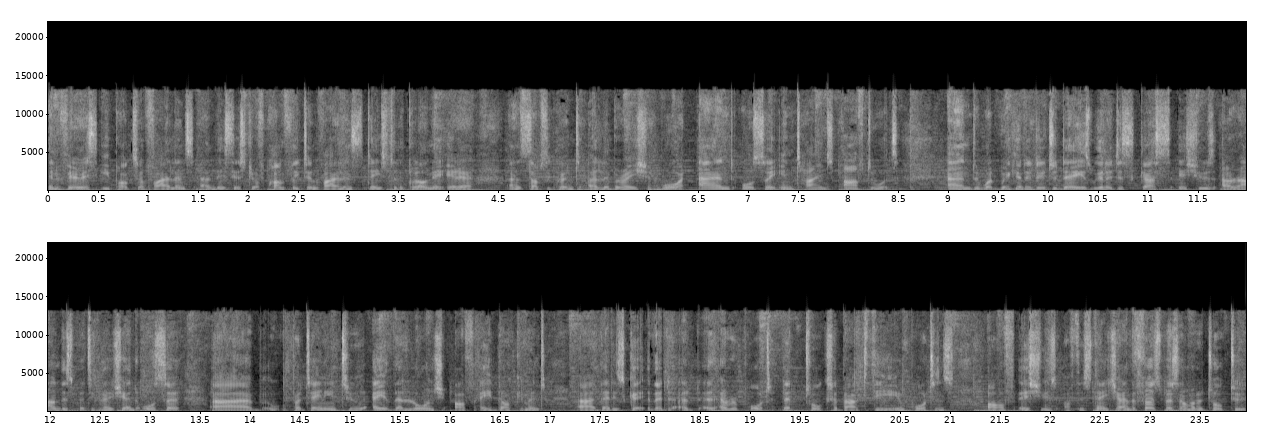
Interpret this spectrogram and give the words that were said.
in various epochs of violence, and this history of conflict and violence dates to the colonial era and subsequent uh, liberation war, and also in times afterwards. And what we're going to do today is we're going to discuss issues around this particular issue and also uh, pertaining to a, the launch of a document uh, that is that a, a report that talks about the importance of issues of this nature. And the first person I'm going to talk to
